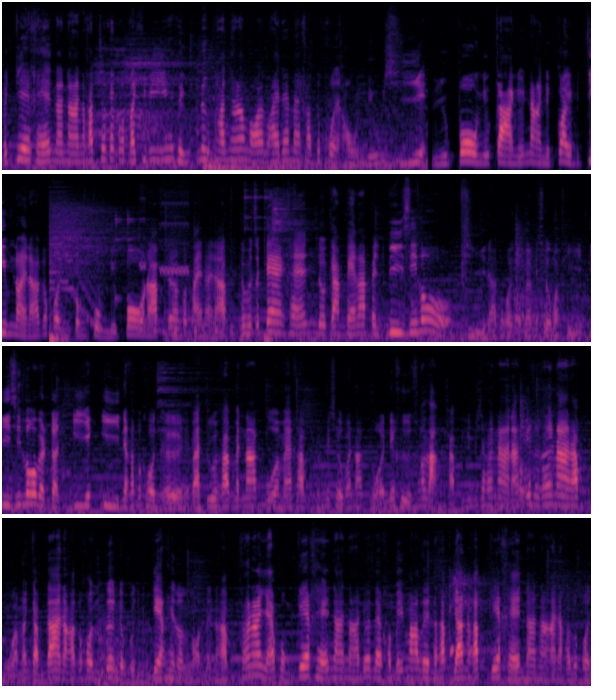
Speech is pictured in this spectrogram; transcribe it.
ไปแก้แค้นนานานะครับช่วยกันกดไลค์คลิปนี้ให้ถึง 1,500ไลค์ได้ไหมครับ ทุกคนเอานิ้วชี้นิ้วโป้งนิ้วกลางนิ้วนางนิ้วก้อยไปจิ้มหน่อยนะครับทุกคนตรงปุ่มนิ้วโป้งนะครับช่วยกดไลค์หน่อยนะครับเดี๋ยวผมจะแก้แค้นโดยการแปลงร่างเป็นดีซีโร่ผีนะครับทุกคนมันไม่เชิงว่าผีดีซีโร่แบบ .exe นะครับทุกคนเออเห็นปะดูครับมันน่ากลัวไหมครับมันไม่เชิงว่าน่ากลัวนี่คือข้างหลังครับนี่ไม่ใช่ข้างหน้านะนี่คือข้างหน้านะครับหัวมันกลับได้นะครับทุกคนเรื่องเดี๋ยวผมจะไปแก้ให้หลอนๆเลยนะครับข้างหน้าอยากให้ผมแก้แค้นนานาด้วยอะไรคอมเมนต์มาเลยนะครับย้ำนะครับแก้แค้นนานานะครับทุกคน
